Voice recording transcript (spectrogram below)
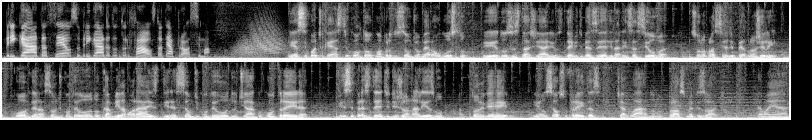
Obrigada, Celso. Obrigada, doutor Fausto. Até a próxima. Esse podcast contou com a produção de Homero Augusto e dos estagiários David Bezerra e Larissa Silva. Sonoplastia de Pedro Angeli. Coordenação de conteúdo Camila Moraes. Direção de conteúdo Tiago Contreira. Vice-presidente de jornalismo Antônio Guerreiro. E eu, Celso Freitas, te aguardo no próximo episódio. Até amanhã.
